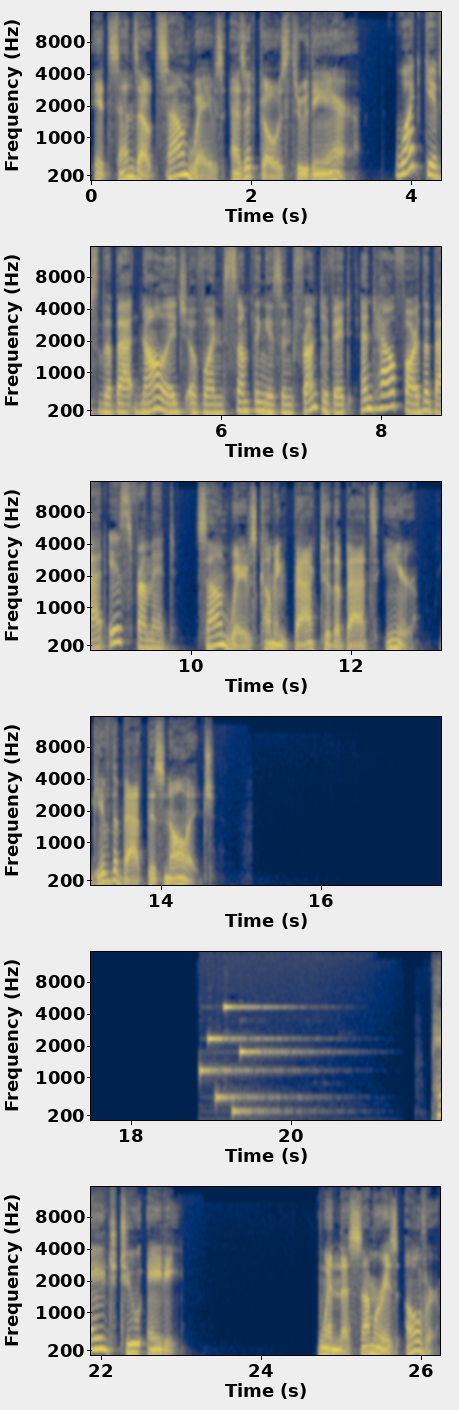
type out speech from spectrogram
It sends out sound waves as it goes through the air. What gives the bat knowledge of when something is in front of it and how far the bat is from it? Sound waves coming back to the bat's ear give the bat this knowledge. Page 280. When the summer is over,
